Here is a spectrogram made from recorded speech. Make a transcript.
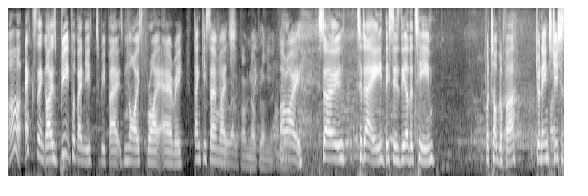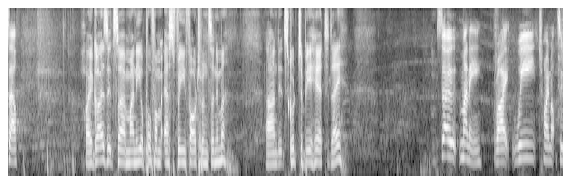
Oh, excellent, guys. Beautiful venue, to be fair. It's nice, bright, airy. Thank you so much. Welcome, no problem. All right. So today, this is the other team, photographer. Do you want to introduce yourself? Hi guys, it's uh, Manny Uppal from SV Photo and Cinema, and it's good to be here today. So, Manny, right? We try not to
